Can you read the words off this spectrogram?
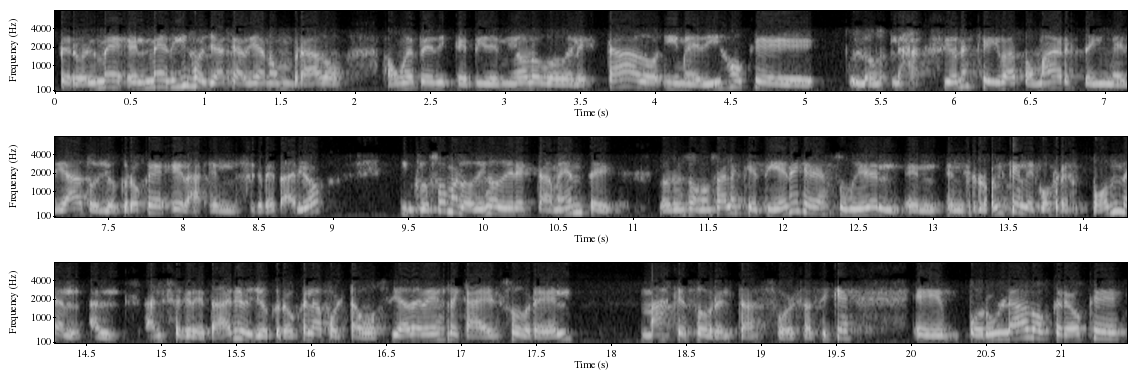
pero él me, él me dijo ya que había nombrado a un epidemiólogo del Estado y me dijo que las acciones que iba a tomar de inmediato, yo creo que el, secretario incluso me lo dijo directamente, Lorenzo González, que tiene que asumir el, el, rol que le corresponde al, al, secretario. Yo creo que la portavocía debe recaer sobre él más que sobre el Task Force. Así que, eh, por un lado, creo que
